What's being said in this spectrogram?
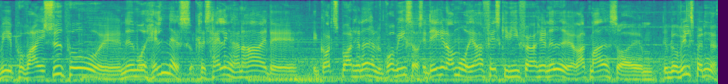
Vi er på vej sydpå, øh, ned mod Helnes. Chris Halling han har et, øh, et godt spot hernede, han vil prøve at vise os. Det er ikke et område, jeg har fisket i før hernede øh, ret meget, så øh, det bliver vildt spændende.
